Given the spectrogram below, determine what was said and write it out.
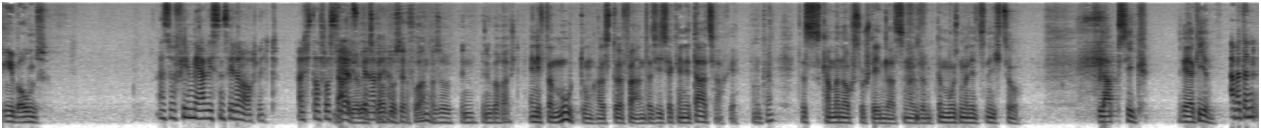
gegenüber uns. Also viel mehr wissen Sie dann auch nicht als das, was Sie Nein, jetzt ich habe jetzt gerade was erfahren, also bin, bin überrascht. Eine Vermutung hast du erfahren, das ist ja keine Tatsache. Okay. Das kann man auch so stehen lassen. Also da muss man jetzt nicht so flapsig reagieren. Aber dann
